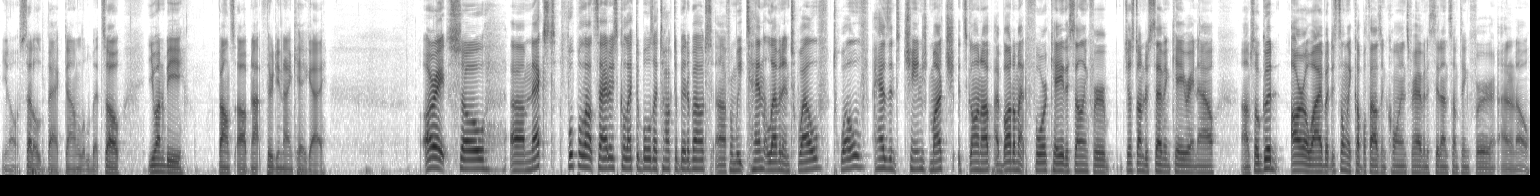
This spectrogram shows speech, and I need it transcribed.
you know, settle back down a little bit. So, you want to be bounce up, not 39k guy. All right, so um, next, Football Outsiders collectibles I talked a bit about uh, from week 10, 11, and 12. 12 hasn't changed much. It's gone up. I bought them at 4K. They're selling for just under 7K right now. Um, so good ROI, but it's only a couple thousand coins for having to sit on something for, I don't know,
